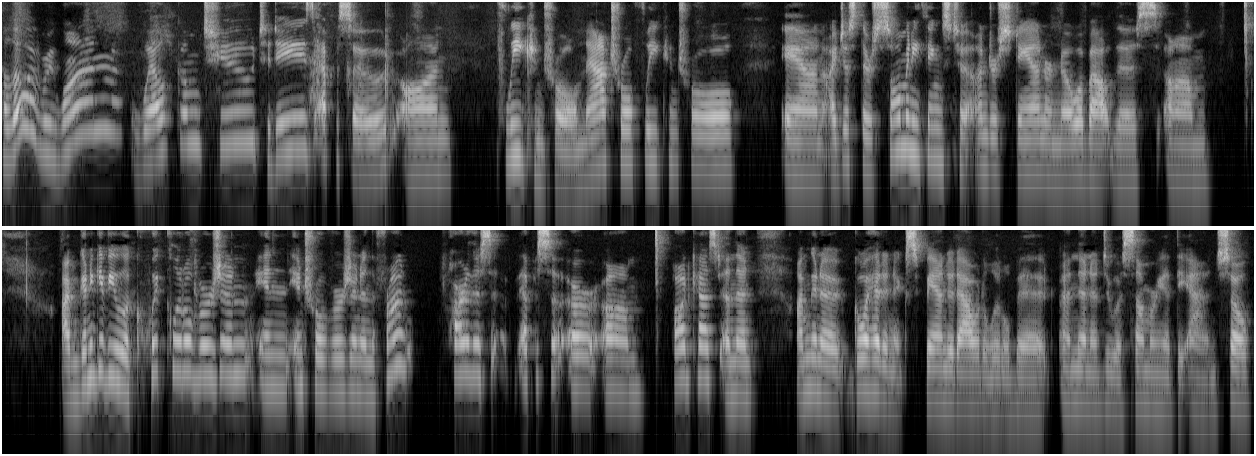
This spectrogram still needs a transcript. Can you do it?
Hello, everyone. Welcome to today's episode on flea control, natural flea control. And I just, there's so many things to understand or know about this. Um, I'm going to give you a quick little version in intro version in the front part of this episode or um, podcast. And then I'm going to go ahead and expand it out a little bit and then I'll do a summary at the end. So,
